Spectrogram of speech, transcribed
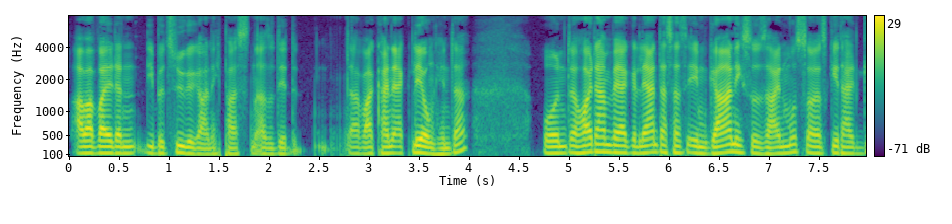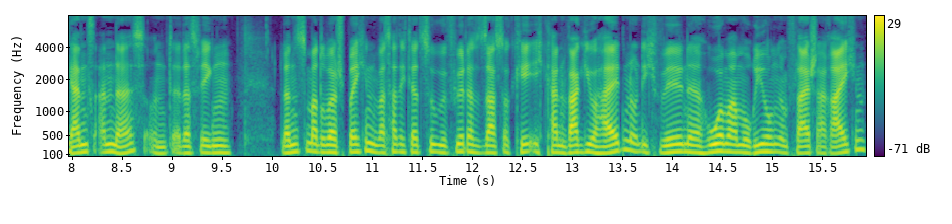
Aber weil dann die Bezüge gar nicht passten. Also die, da war keine Erklärung hinter. Und äh, heute haben wir ja gelernt, dass das eben gar nicht so sein muss, sondern es geht halt ganz anders. Und äh, deswegen lass uns mal drüber sprechen, was hat dich dazu geführt, dass du sagst, okay, ich kann Wagyu halten und ich will eine hohe Marmorierung im Fleisch erreichen.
